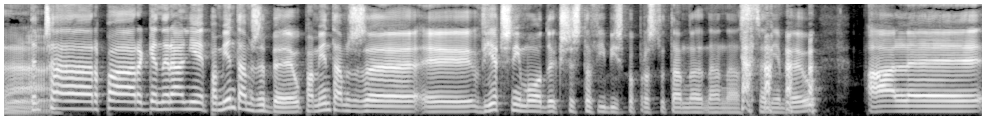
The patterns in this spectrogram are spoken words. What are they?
Tak. Ten czarpar generalnie, pamiętam, że był, pamiętam, że yy, wiecznie młody Krzysztof Ibisz po prostu tam na, na, na scenie był, ale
